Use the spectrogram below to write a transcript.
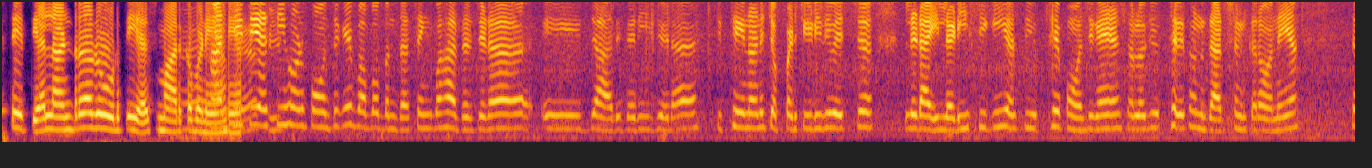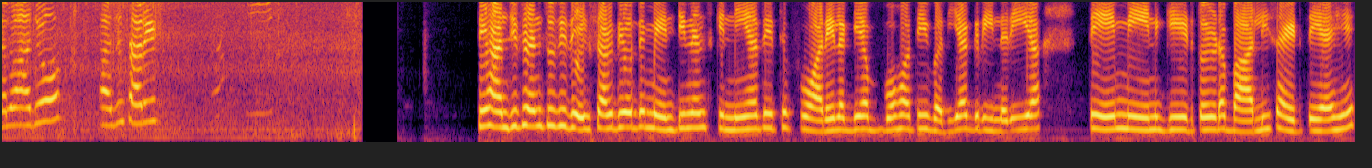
ਸਥਿਤ ਆ ਲਾਂਡਰਾ ਰੋਡ ਤੇ ਆ ਸਮਾਰਕ ਬਣਿਆ ਹੋਇਆ। ਹਾਂਜੀ ਤੇ ਅਸੀਂ ਹੁਣ ਪਹੁੰਚ ਗਏ ਬਾਬਾ ਬੰਦਾ ਸਿੰਘ ਬਹਾਦਰ ਜਿਹੜਾ ਇਹ ਯਾਦਗਾਰੀ ਜਿਹੜਾ ਜਿੱਥੇ ਇਹਨਾਂ ਨੇ ਚੱਪੜਚਿੜੀ ਦੇ ਵਿੱਚ ਲੜਾਈ ਲੜੀ ਸੀਗੀ ਅਸੀਂ ਉੱਥੇ ਪਹੁੰਚ ਗਏ ਆ ਚਲੋ ਜੀ ਉੱਥੇ ਦੇ ਤੁਹਾਨੂੰ ਦਰਸ਼ਨ ਕਰਾਉਨੇ ਆ ਚਲੋ ਆਜੋ ਆਜੋ ਸਾਰੇ। ਤੇ ਹਾਂਜੀ ਫਰੈਂਡਸ ਤੁਸੀਂ ਦੇਖ ਸਕਦੇ ਹੋ ਤੇ ਮੇਨਟੇਨੈਂਸ ਕਿੰਨੀ ਆ ਤੇ ਇੱਥੇ ਫੁਆਰੇ ਲੱਗੇ ਆ, ਬਹੁਤ ਹੀ ਵਧੀਆ ਗ੍ਰੀਨਰੀ ਆ। ਤੇ ਮੇਨ ਗੇਟ ਤੋਂ ਜਿਹੜਾ ਬਾਹਰਲੀ ਸਾਈਡ ਤੇ ਆ ਇਹ,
